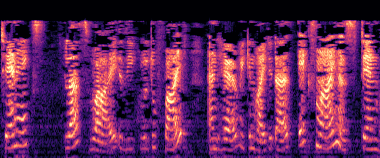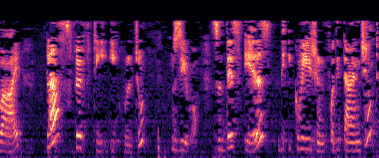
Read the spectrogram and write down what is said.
10x plus y is equal to 5 and here we can write it as x minus 10y plus 50 equal to 0. So this is the equation for the tangent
